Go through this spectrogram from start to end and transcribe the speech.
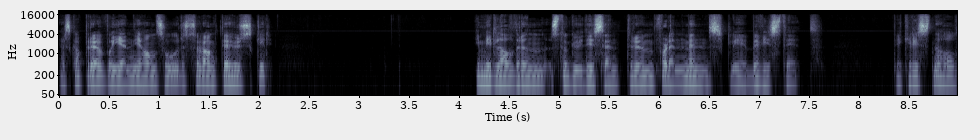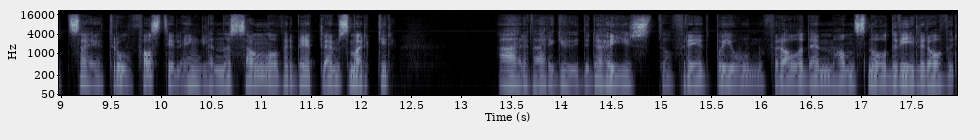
Jeg skal prøve å gjengi hans ord så langt jeg husker. I middelalderen sto Gud i sentrum for den menneskelige bevissthet. De kristne holdt seg trofast til englenes sang over Betlehems marker. Ære være Gud det høyeste og fred på jorden for alle dem Hans nåde hviler over.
